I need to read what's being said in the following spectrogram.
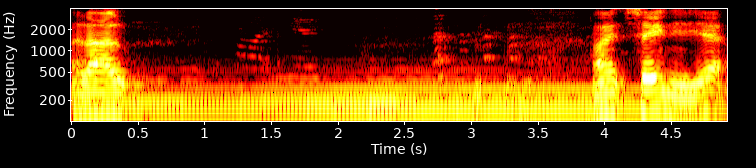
Hello. I ain't seen you yet.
